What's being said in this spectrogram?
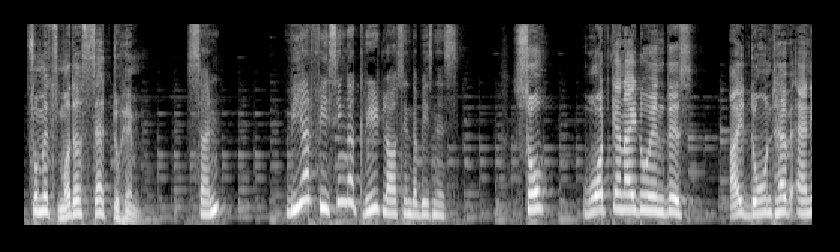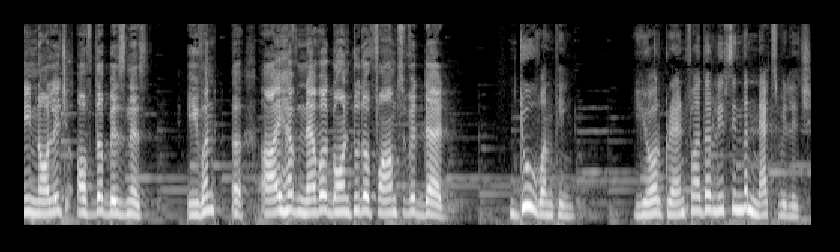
Sumit's mother said to him, Son, we are facing a great loss in the business. So, what can I do in this? I don't have any knowledge of the business. Even uh, I have never gone to the farms with dad. Do one thing. Your grandfather lives in the next village.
